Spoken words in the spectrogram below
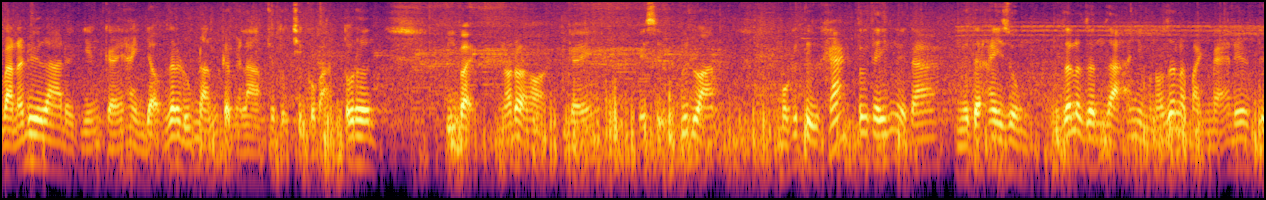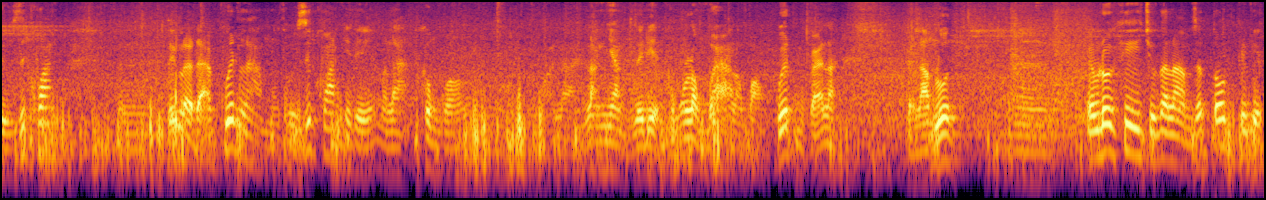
bạn đã đưa ra được những cái hành động rất là đúng đắn cần phải làm cho tổ chức của bạn tốt hơn. Vì vậy nó đòi hỏi cái cái sự quyết đoán. Một cái từ khác tôi thấy người ta người ta hay dùng rất là dân dã nhưng mà nó rất là mạnh mẽ đấy là từ dứt khoát. Ừ, tức là đã quyết làm là thôi dứt khoát như thế mà làm không có gọi là lăng nhằng dây điện không có lòng ba lòng bỏng quyết một cái là phải làm luôn. Ờ, em đôi khi chúng ta làm rất tốt cái việc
